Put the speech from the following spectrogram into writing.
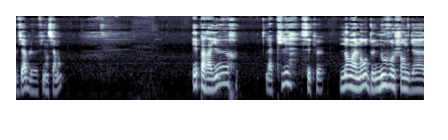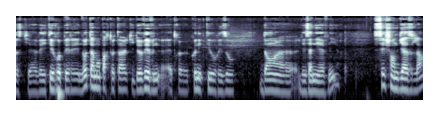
viable financièrement. Et par ailleurs, la clé, c'est que normalement, de nouveaux champs de gaz qui avaient été repérés, notamment par Total, qui devaient être connectés au réseau dans euh, les années à venir, ces champs de gaz-là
